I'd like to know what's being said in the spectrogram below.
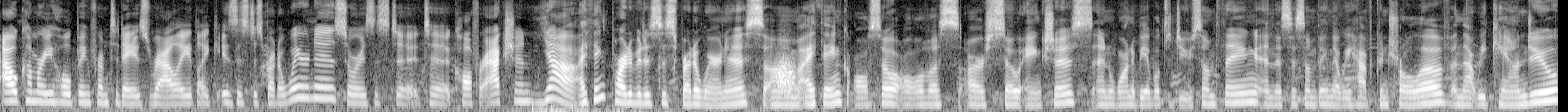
outcome are you hoping from today's rally? Like, is this to spread awareness or is this to, to call for action? Yeah, I think part of it is to spread awareness. Um, I think also all of us are so anxious and want to be able to do something, and this is something that we have control of and that we can do.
